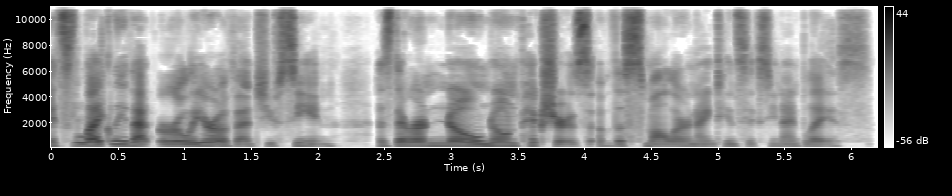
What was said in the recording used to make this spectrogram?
it's likely that earlier event you've seen, as there are no known pictures of the smaller 1969 blaze.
